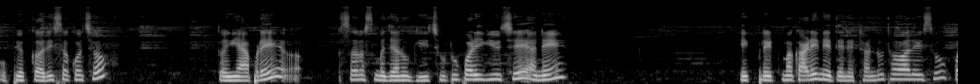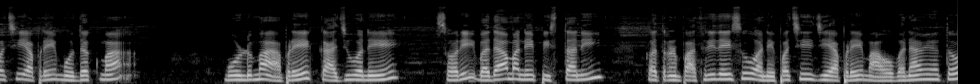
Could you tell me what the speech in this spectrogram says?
ઉપયોગ કરી શકો છો. તો અહીંયા આપણે સરસ મજાનું ઘી છૂટું પડી ગયું છે અને એક પ્લેટમાં કાઢીને તેને ઠંડુ થવા દઈશું. પછી આપણે મોદકમાં મોલ્ડમાં આપણે કાજુ અને સોરી બદામ અને પિસ્તાની કતરણ પાથરી દઈશું અને પછી જે આપણે માવો બનાવ્યો હતો,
